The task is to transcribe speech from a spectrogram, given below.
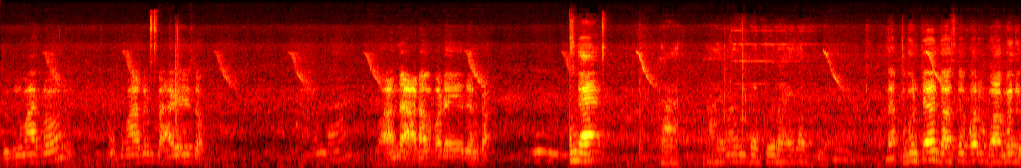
చుట్టూ మాత్రం పచ్చి మాత్రం బాగా వేసాం బాగుంది ఆడాలి పడే రేలుగా కాయమారి గట్టిగా రాయలేదు మెత్తకుంటే దోసకాయ కూర బాగోదు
